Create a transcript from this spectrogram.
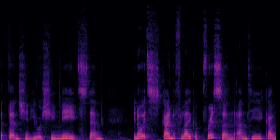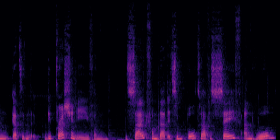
attention he or she needs then you know it's kind of like a prison and he can get in depression even. Aside from that it's important to have a safe and warm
